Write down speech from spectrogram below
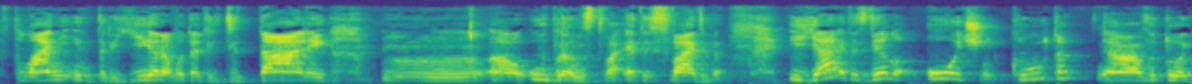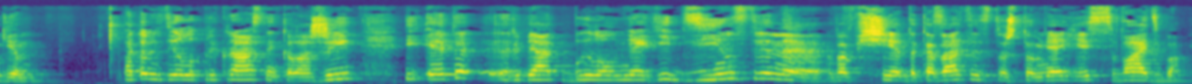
в плане интерьера, вот этих деталей, э, убранства этой свадьбы. И я это сделала очень круто э, в итоге Потом сделала прекрасные коллажи. И это, ребят, было у меня единственное вообще доказательство, что у меня есть свадьба.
